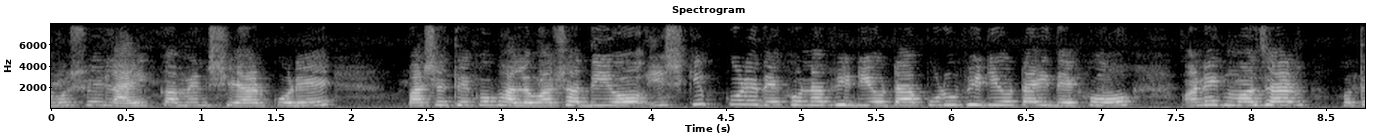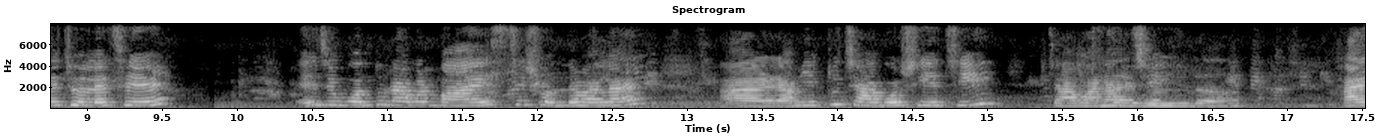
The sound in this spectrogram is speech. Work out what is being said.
অবশ্যই লাইক কমেন্ট শেয়ার করে পাশে থেকো, ভালোবাসা দিও। স্কিপ করে দেখো না ভিডিওটা, পুরো ভিডিওটাই দেখো। অনেক মজার হতে চলেছে। এই যে বন্ধুরা, আমার মা এসছে সন্ধ্যেবেলায়। আর আমি একটু চা বসিয়েছি চা বানাচ্ছি। হাই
